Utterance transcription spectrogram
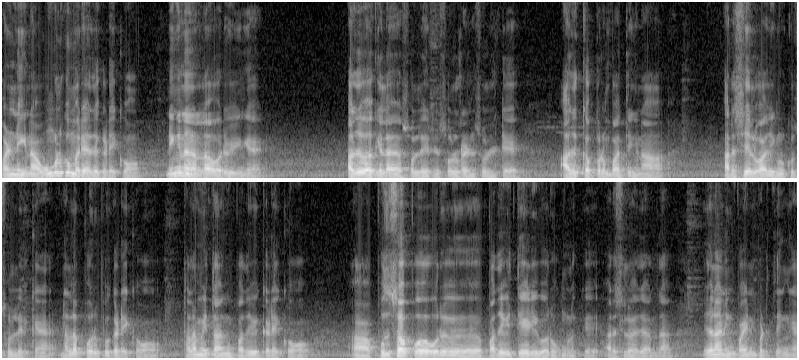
பண்ணிங்கன்னா உங்களுக்கும் மரியாதை கிடைக்கும். நீங்களும் நல்லா வருவீங்க? அது வகையில் சொல்லி சொல்கிறேன்னு சொல்லிட்டு அதுக்கப்புறம் பார்த்தீங்கன்னா அரசியல்வாதிகளுக்கும் சொல்லியிருக்கேன். நல்ல பொறுப்பு கிடைக்கும். தலைமை தாங்கும் பதவி கிடைக்கும். புதுசாக இப்போ ஒரு பதவி தேடி வரும் உங்களுக்கு அரசியல்வாதியாக இருந்தால் இதெல்லாம் நீங்கள் பயன்படுத்துங்க.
